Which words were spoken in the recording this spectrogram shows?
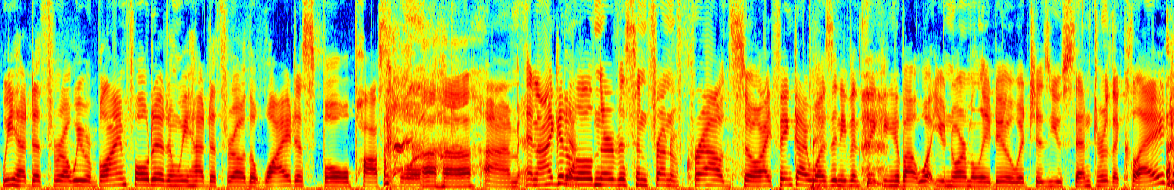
we had to throw. We were blindfolded, and we had to throw the widest bowl possible. uh-huh. um, and I get a little nervous in front of crowds, so I think I wasn't even thinking about what you normally do, which is you center the clay.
